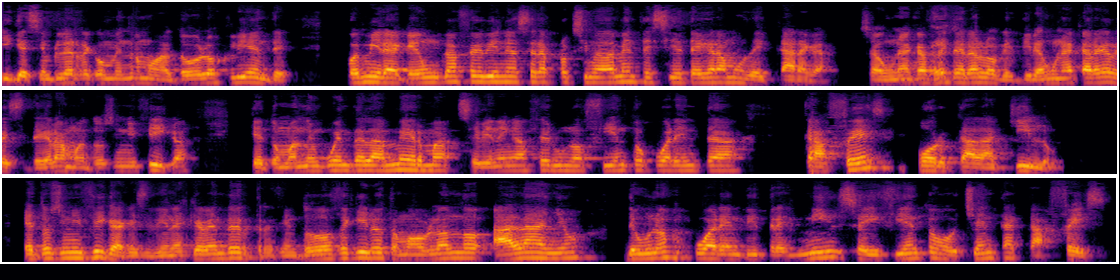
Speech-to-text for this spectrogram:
y que siempre le recomendamos a todos los clientes, pues mira, que un café viene a ser aproximadamente 7 gramos de carga. O sea, una cafetera lo que tira es una carga de 7 gramos. Esto significa que tomando en cuenta la merma, se vienen a hacer unos 140 cafés por cada kilo. Esto significa que si tienes que vender 312 kilos, estamos hablando al año de unos 43.680 cafés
